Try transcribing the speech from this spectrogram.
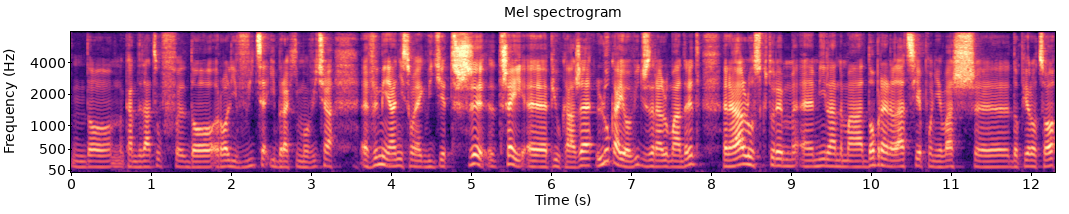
do kandydatów do roli wice Ibrahimowicza wymieniani są, jak widzicie, trzy, trzej piłkarze. Lukajowicz z Realu Madryt, Realu, z którym Milan ma dobre relacje, ponieważ dopiero co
